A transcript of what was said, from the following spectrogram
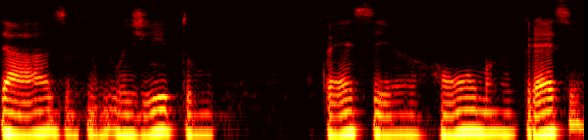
da Ásia, enfim, o Egito, Pérsia, Roma, Grécia.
